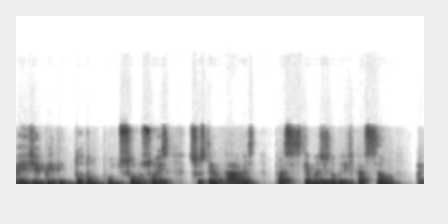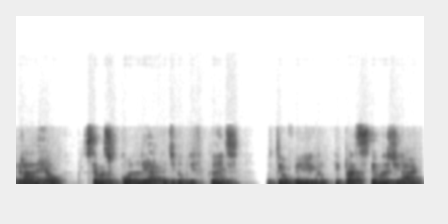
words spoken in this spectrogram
O RGP tem todo um pool de soluções sustentáveis para sistemas de lubrificação a granel, sistemas de coleta de lubrificantes do teu veículo e para sistemas de ar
